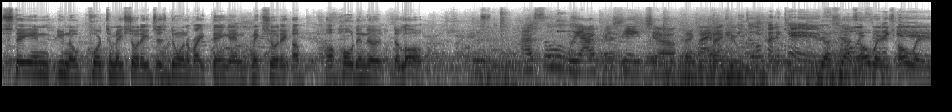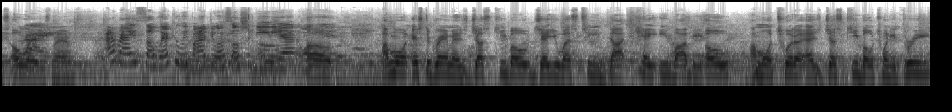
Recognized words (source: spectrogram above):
stay in you know court to make sure they just doing the right thing and make sure they up, upholding the, the law. Absolutely, I appreciate you. Thank you, For thank you. you doing for the kids. Yes, yes, for always, always, always, Right. man. All right, so where can we find you on social media? and On Uh, I'm on Instagram as Just Keybo, J U S T dot K E Y B O. I'm on Twitter as Just Keybo23,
